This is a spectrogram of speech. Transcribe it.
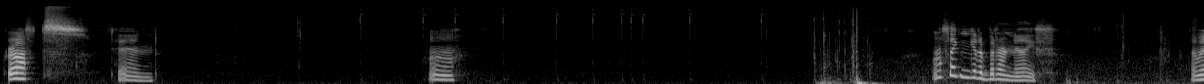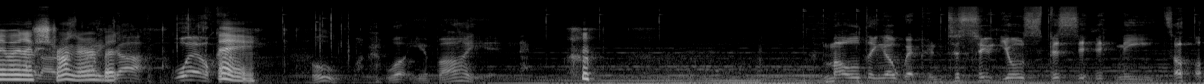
Crafts ten. Huh. I wonder if I can get a better knife. I made my knife stronger, but Welcome. hey. Ooh, what you buying? Molding a weapon to suit your specific needs. Oh,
